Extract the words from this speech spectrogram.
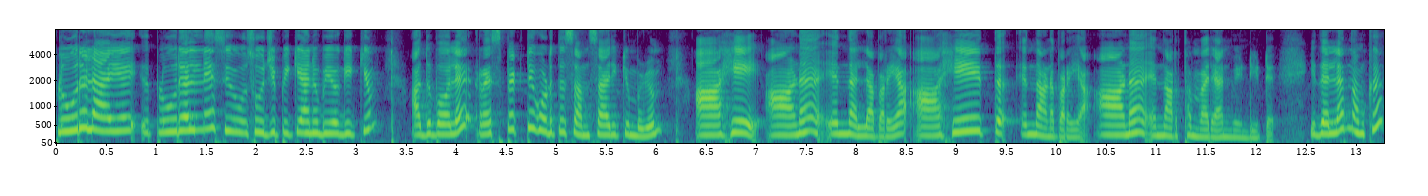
പ്ലൂറലായ പ്ലൂറലിനെ സൂ- സൂചിപ്പിക്കാൻ ഉപയോഗിക്കും. അതുപോലെ റെസ്പെക്റ്റ് കൊടുത്ത് സംസാരിക്കുമ്പോഴും ആഹേ ആണ് എന്നല്ല പറയുക ആഹേത്ത് എന്നാണ് പറയുക ആണ് എന്നർത്ഥം വരാൻ വേണ്ടിയിട്ട്. ഇതെല്ലാം നമുക്ക്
